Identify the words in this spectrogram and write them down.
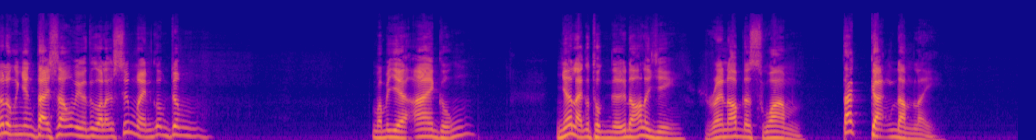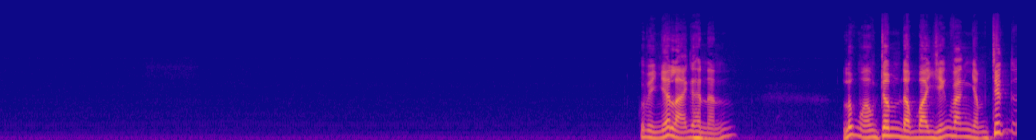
Đó là nguyên nhân tại sao vì tôi gọi là sứ mệnh của ông Trump. Mà bây giờ ai cũng nhớ lại cái thuật ngữ đó là gì? Rain of the swamp. Tắt cạn đầm lầy. Quý vị nhớ lại cái hình ảnh Lúc mà ông Trump đọc bài diễn văn nhậm chức đó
